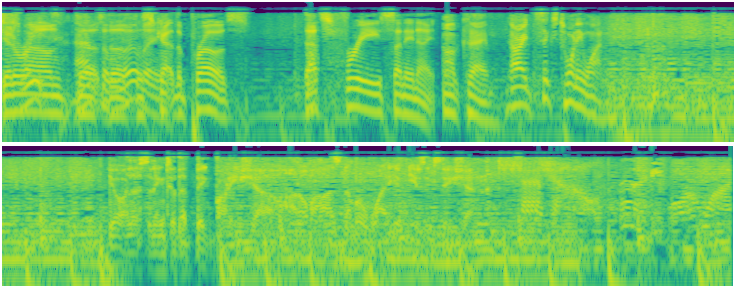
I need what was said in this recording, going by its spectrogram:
get Sweet. around the, the, the, Absolutely. the pros. That's free Sunday night. Okay. All right, 621. You're listening to The Big Party Show on Omaha's number one hit music station. Channel 94.1.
